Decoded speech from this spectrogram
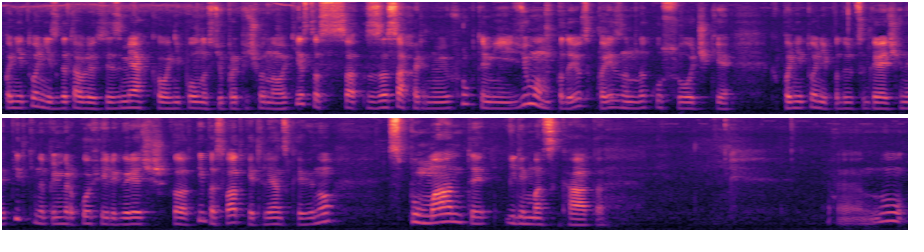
Панеттоне изготавливается из мягкого, не полностью пропеченного теста с с засахаренными фруктами и изюмом, подается порезанным на кусочки. Панеттоне подаются горячие напитки, например, кофе или горячий шоколад, либо сладкое итальянское вино, спуманте или маската. Э, Ну,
